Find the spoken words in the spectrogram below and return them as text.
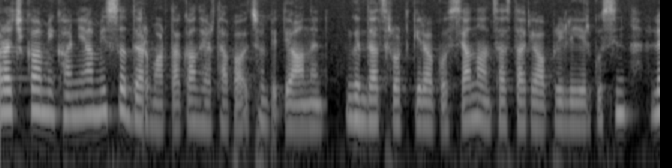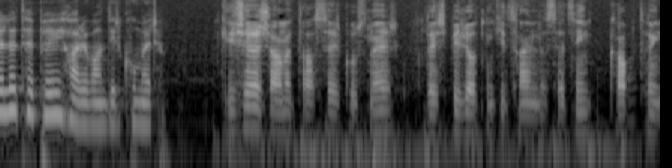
առաջկա մի քանի ամիսը դեռ մարտական հերթապահություն պիտի անեն։ Գնդաց Ռոտ Կիրակոսյանը անցած տարի ապրիլի 2-ին Լելեթեփեի հարևան դիրքում էր։ Գիշերը ժամը 12-ներ Բեսպիլոտնիկի ցայն լսեցին, կապտվին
